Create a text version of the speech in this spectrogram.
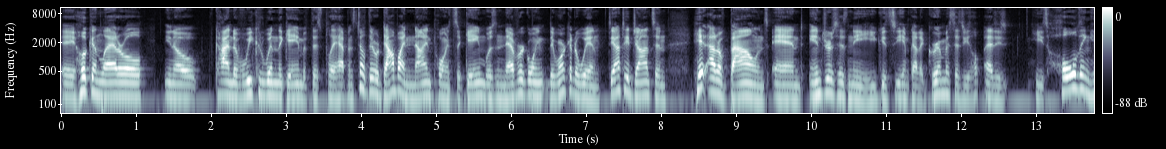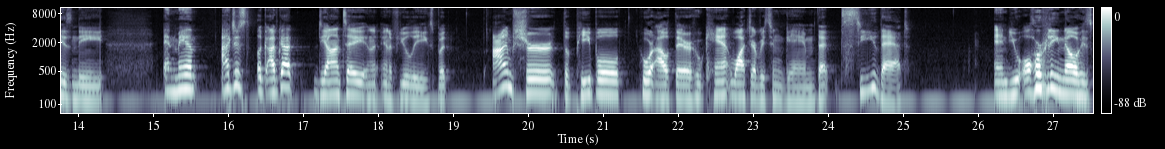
a hook and lateral, you know, kind of we could win the game if this play happens. No, they were down by nine points. The game was never going, they weren't going to win. Diontae Johnson hit out of bounds and injures his knee. You could see him kind of grimace as, he, as he's, he's holding his knee. And man, I just, look, I've got Diontae in, in a few leagues, but I'm sure the people who are out there who can't watch every single game that see that, and you already know his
